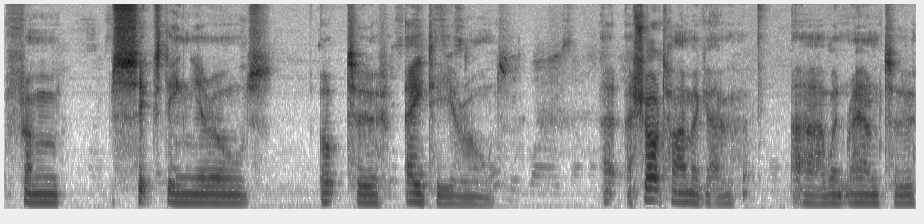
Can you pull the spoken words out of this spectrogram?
from 16 year olds up to 80 year olds. A, a short time ago, I went round to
